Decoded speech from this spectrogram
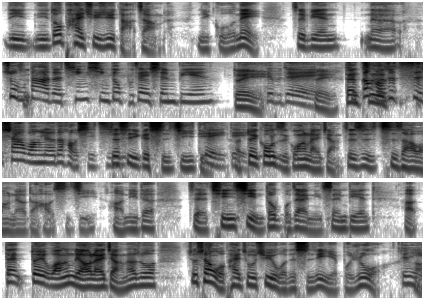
你你都派去去打仗了，你国内这边。那重大的亲信都不在身边，对对不对？对，但刚好是刺杀王僚的好时机。这是一个时机点，对对、啊。对公子光来讲，这是刺杀王僚的好时机啊！你的这亲信都不在你身边啊。但对王僚来讲，他说，就算我派出去，我的实力也不弱。对，啊、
